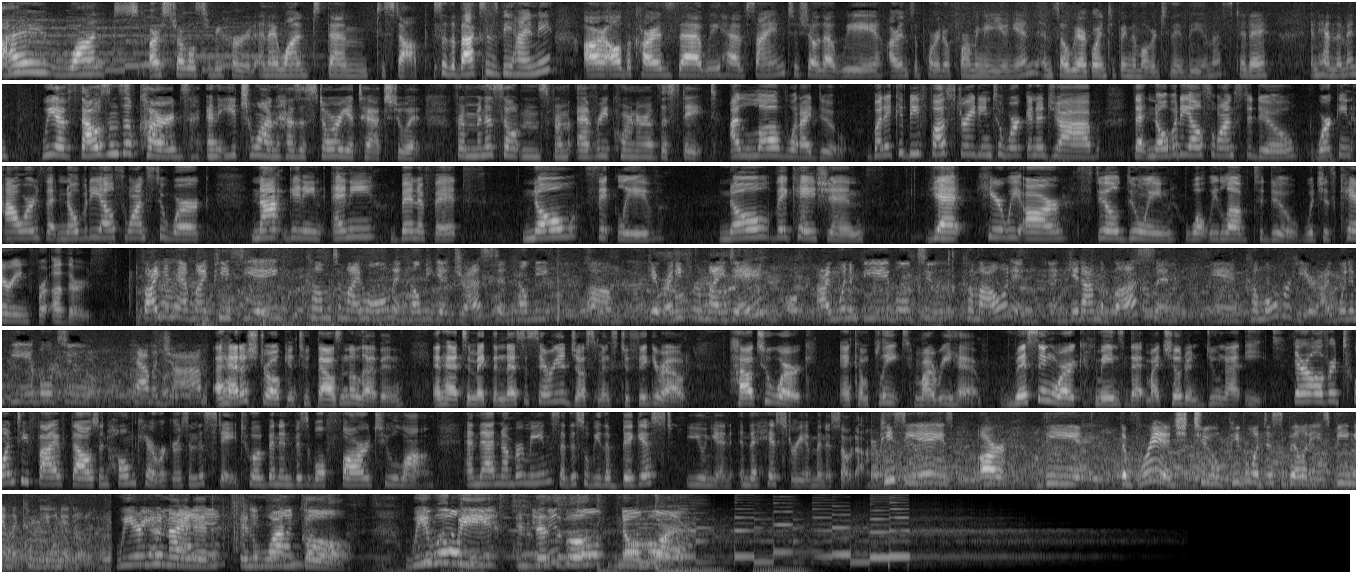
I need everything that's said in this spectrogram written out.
I want our struggles to be heard and I want them to stop. So the boxes behind me are all the cards that we have signed to show that we are in support of forming a union and so we are going to bring them over to the BMS today and hand them in. We have thousands of cards, and each one has a story attached to it from Minnesotans from every corner of the state. I love what I do, but it could be frustrating to work in a job that nobody else wants to do, working hours that nobody else wants to work, not getting any benefits, no sick leave, no vacations, yet here we are still doing what we love to do, which is caring for others. If I didn't have my PCA come to my home and help me get dressed and help me um, get ready for my day, I wouldn't be able to come out and, and get on the bus and, and come over here. I wouldn't be able to have a job. I had a stroke in 2011 and had to make the necessary adjustments to figure out how to work and complete my rehab. Missing work means that my children do not eat. There are over 25,000 home care workers in the state who have been invisible far too long, and that number means that this will be the biggest union in the history of Minnesota. PCAs are the, the bridge to people with disabilities being in the community. We are united in one goal. We will be invisible no more.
